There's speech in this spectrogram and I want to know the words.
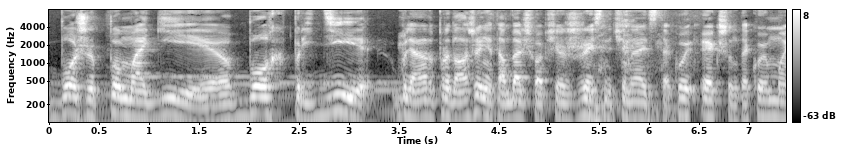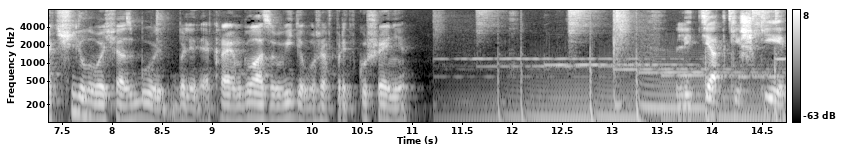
Боже, помоги, Бог, приди. Бля, надо продолжение, там дальше вообще жесть начинается. Такой экшен, такое мочилово сейчас будет. Блин, я краем глаза увидел уже в предвкушении. Летят кишки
